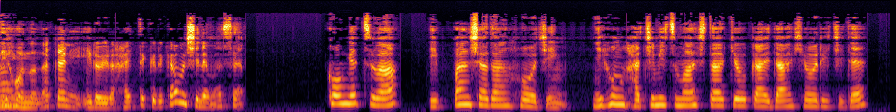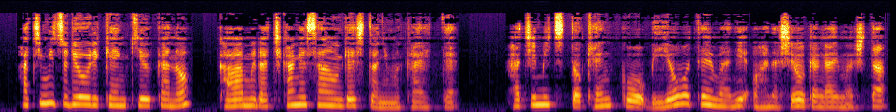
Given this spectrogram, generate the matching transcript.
日本の中にいろいろ入ってくるかもしれません。今月は一般社団法人日本蜂蜜マスター協会代表理事で蜂蜜料理研究家の河村千景さんをゲストに迎えて蜂蜜と健康、美容をテーマにお話を伺いました。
